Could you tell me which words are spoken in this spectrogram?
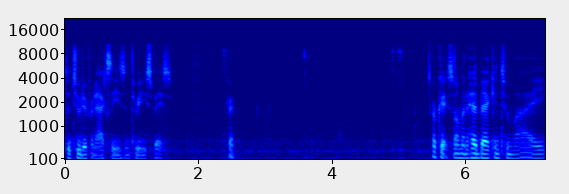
to two different axes in 3D space. Okay. Okay, so I'm going to head back into my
